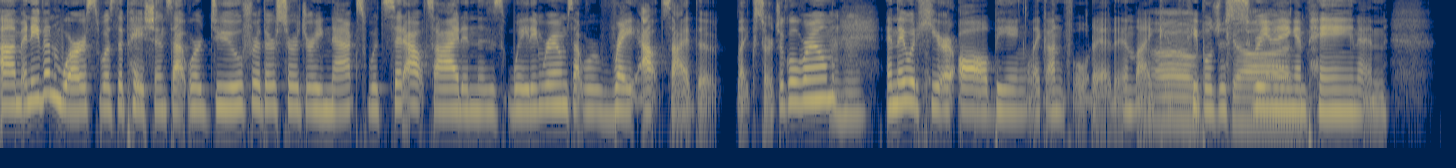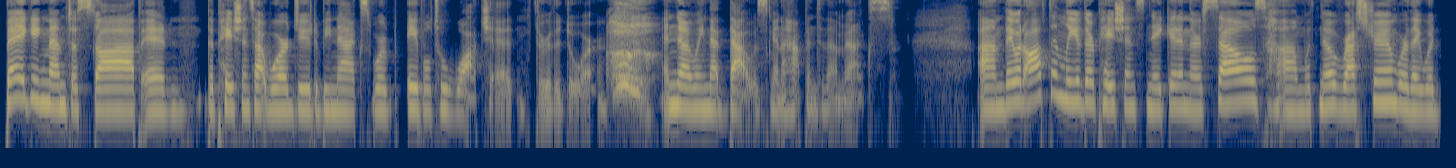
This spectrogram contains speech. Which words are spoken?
Um, and even worse was the patients that were due for their surgery next would sit outside in these waiting rooms that were right outside the like surgical room, Mm-hmm. and they would hear it all being like unfolded and like Oh, people just God. screaming in pain and begging them to stop. And the patients that were due to be next were able to watch it through the door and knowing that that was going to happen to them next. Um, they would often leave their patients naked in their cells um, with no restroom where they would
